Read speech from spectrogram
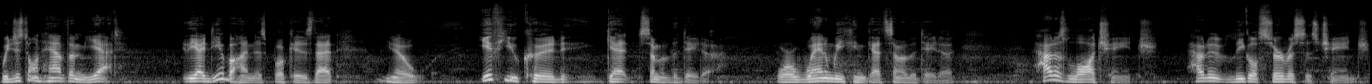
We just don't have them yet. The idea behind this book is that, you know, if you could get some of the data, or when we can get some of the data, how does law change? How do legal services change?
